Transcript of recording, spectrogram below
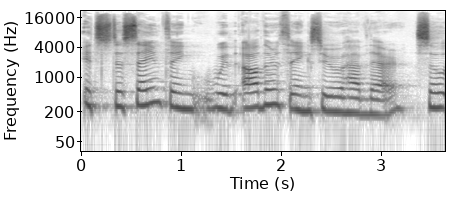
It's the same thing with other things you have there. So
